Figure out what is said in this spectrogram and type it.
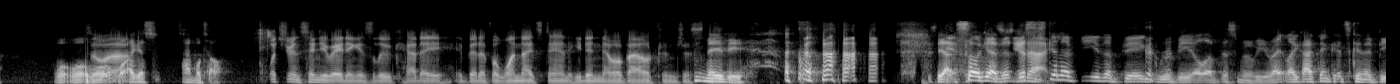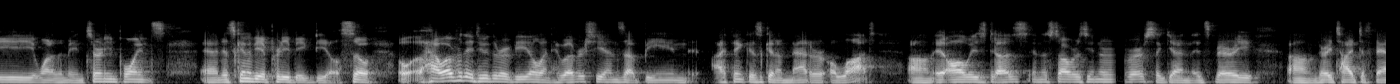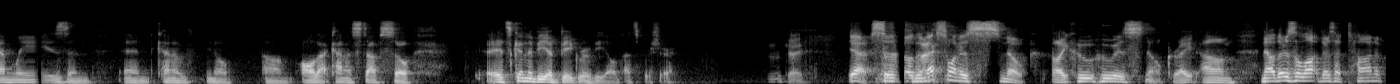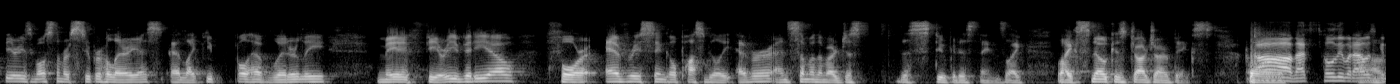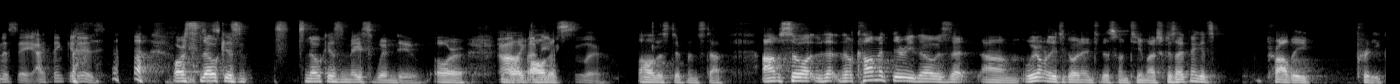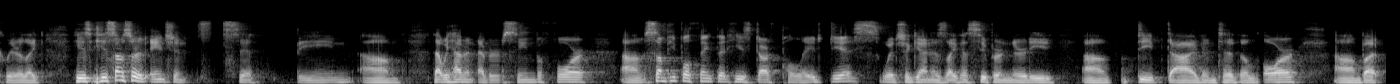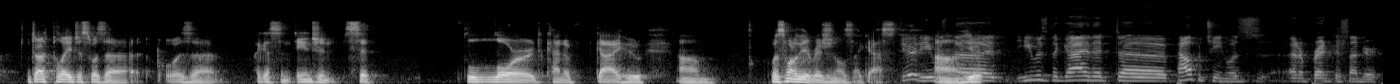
we'll, we'll, So, we'll- uh, I guess time will tell. What you're insinuating is Luke had a, a bit of a one night stand that he didn't know about and just maybe. yeah. So again, this, this is going to be the big reveal of this movie, right? Like I think it's going to be one of the main turning points, and it's going to be a pretty big deal. So, uh, however they do the reveal and whoever she ends up being, I think is going to matter a lot. Um, it always does in the Star Wars universe. Again, it's very, um, very tied to families and and kind of you know um, all that kind of stuff. So, it's going to be a big reveal, that's for sure. okay. Yeah. So the next one is Snoke. Like who who is Snoke, right? Um, now there's a lot. There's a ton of theories. Most of them are super hilarious, and like people have literally made a theory video for every single possibility ever, and some of them are just the stupidest things. Like like Snoke is Jar Jar Binks, or, Oh, that's totally what I was um, gonna say. I think it is. or Snoke is Snoke is Mace Windu, or you know, Oh, like all this cooler. All this different stuff. Um, so the, the common theory, though, is that um, we don't really need to go into this one too much because I think it's probably pretty clear. Like he's he's some sort of ancient Sith being um, that we haven't ever seen before. Um, some people think that he's Darth Plagueis, which again is like a super nerdy um, deep dive into the lore. Um, but Darth Plagueis was a was a I guess an ancient Sith lord kind of guy who um, was one of the originals, I guess. Dude, he was Uh, the he, was the guy that uh, Palpatine was an apprentice under.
